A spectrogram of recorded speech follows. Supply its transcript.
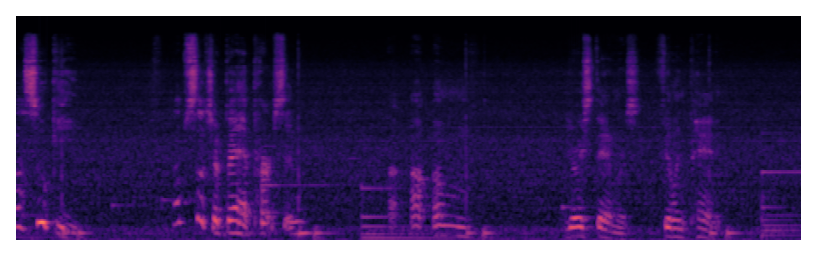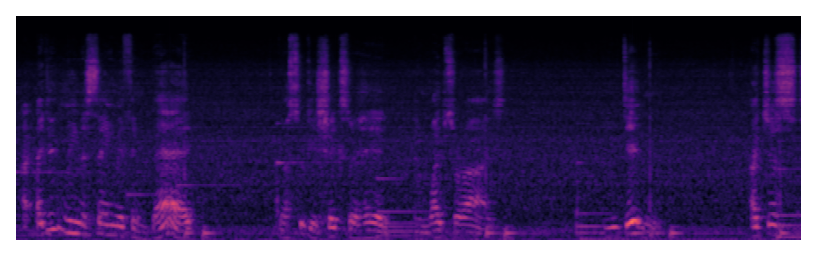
Natsuki, I'm such a bad person. Uh, uh, um, Yuri stammers, feeling panic. I, I didn't mean to say anything bad. Natsuki shakes her head and wipes her eyes. You didn't. I just...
